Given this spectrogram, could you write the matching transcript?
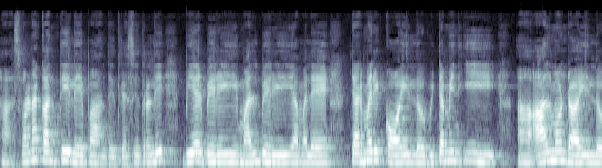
ಹಾಂ, ಸ್ವರ್ಣಕಾಂತಿ ಲೇಪ ಅಂತ ಇದ್ರೆ ಇದರಲ್ಲಿ ಬಿಯರ್ ಬೆರಿ ಮಲ್ಬೆರಿ, ಆಮೇಲೆ turmeric oil, vitamin E almond oil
